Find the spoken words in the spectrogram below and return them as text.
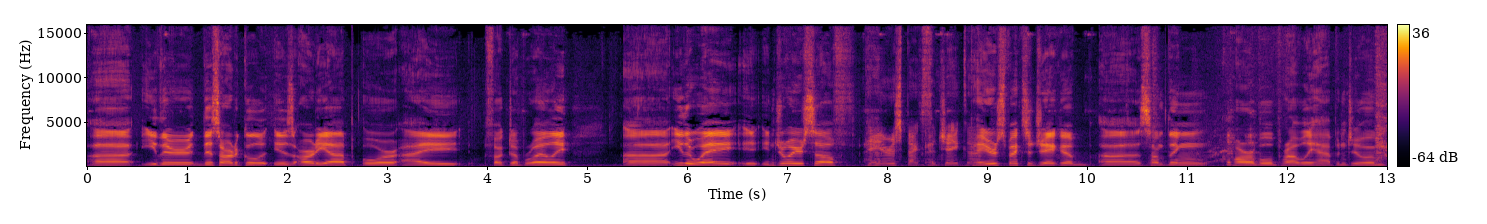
Uh, either this article is already up or I fucked up royally. Uh, either way, enjoy yourself. pay your respects to Jacob. Pay your respects to Jacob. Uh, something horrible probably happened to him.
